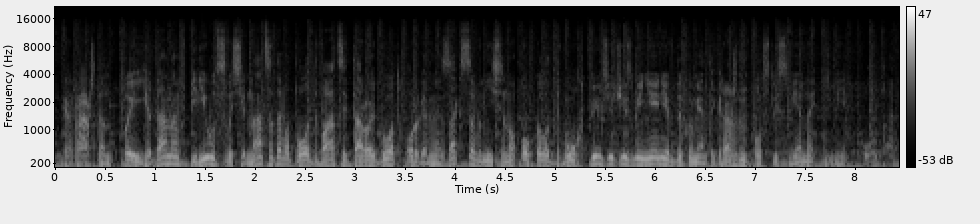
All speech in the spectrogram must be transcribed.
граждан. По ее данным, в период с 18 по 22 год органами ЗАГСа внесено около 2000 изменений в документы граждан после смены ими пола.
